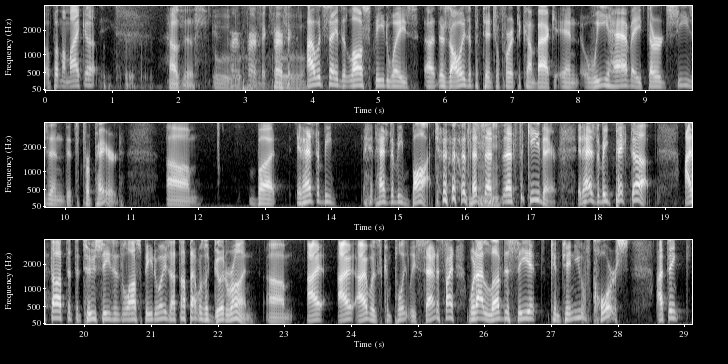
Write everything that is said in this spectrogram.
I'll put my mic up. How's this? Ooh. perfect. Perfect. Ooh. I would say that Lost Speedways. Uh, there's always a potential for it to come back, and we have a third season that's prepared. Um, but it has to be it has to be bought. that's that's that's the key there. It has to be picked up. I thought that the two seasons of Lost Speedways, I thought that was a good run. Um, I, I I was completely satisfied. Would I love to see it continue? Of course. I think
